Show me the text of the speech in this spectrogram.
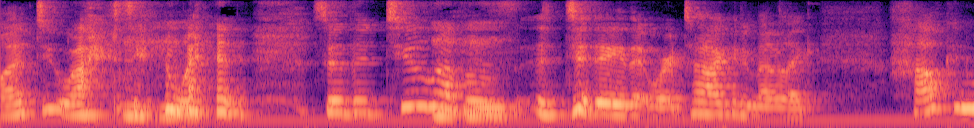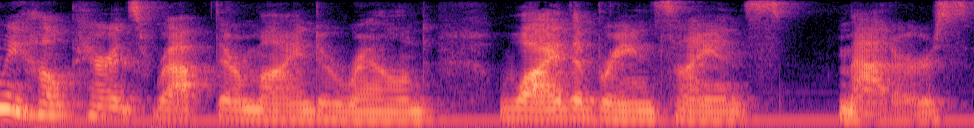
what do I do mm-hmm. when? So the two levels mm-hmm. today that we're talking about, like how can we help parents wrap their mind around why the brain science matters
